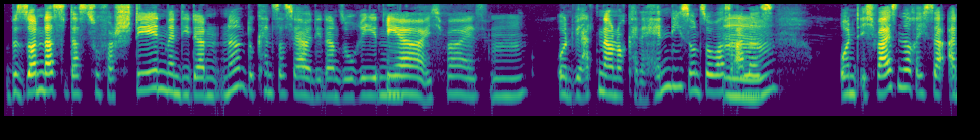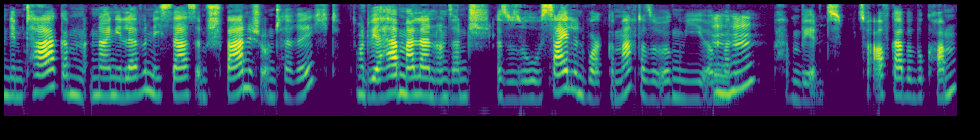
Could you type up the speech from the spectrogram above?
besonders das zu verstehen, wenn die dann, ne, du kennst das ja, wenn die dann so reden. Ja, ich weiß. Mhm. Und wir hatten auch noch keine Handys und sowas alles. Und ich weiß noch, ich sah an dem Tag, am 9-11, ich saß im Spanischunterricht und wir haben alle an unseren, also so Silent Work gemacht, also irgendwie irgendwas haben wir jetzt zur Aufgabe bekommen.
